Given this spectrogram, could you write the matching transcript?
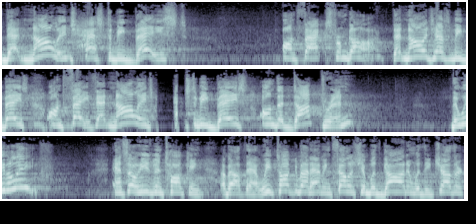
that knowledge has to be based on facts from God. That knowledge has to be based on faith. That knowledge has to be based on the doctrine that we believe. And so he's been talking about that. We've talked about having fellowship with God and with each other.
